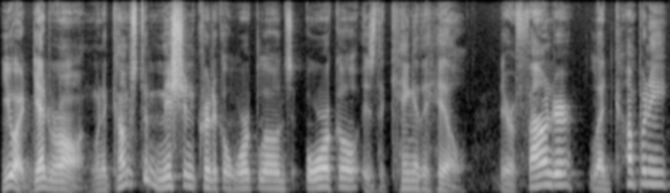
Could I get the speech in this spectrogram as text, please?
You are dead wrong. When it comes to mission critical workloads, Oracle is the king of the hill. They're a founder led company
